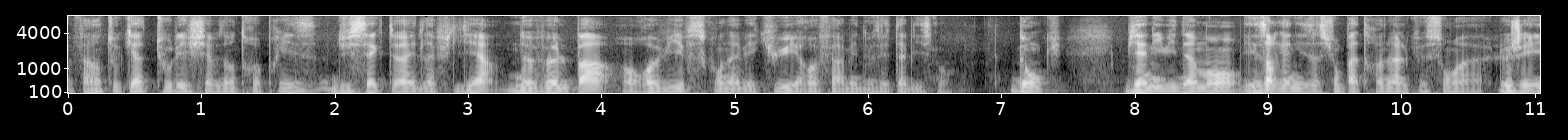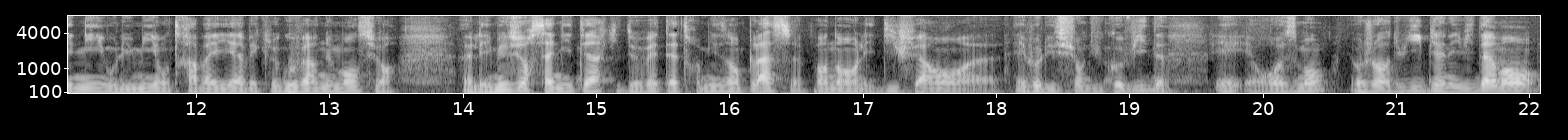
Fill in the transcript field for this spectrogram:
enfin en tout cas tous les chefs d'entreprise du secteur et de la filière ne veulent pas revivre ce qu'on a vécu et refermer nos établissements. Donc, bien évidemment, les organisations patronales que sont euh, le GNI ou l'UMI ont travaillé avec le gouvernement sur euh, les mesures sanitaires qui devaient être mises en place pendant les différentes euh, évolutions du Covid. Et heureusement, aujourd'hui, bien évidemment,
